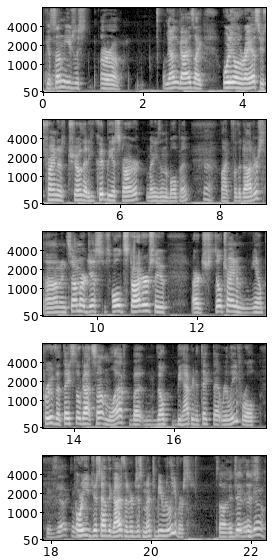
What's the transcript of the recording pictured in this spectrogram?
because some usually are uh, young guys like Julio Reyes, who's trying to show that he could be a starter, but he's in the bullpen. Yeah, like for the Dodgers. Um, and some are just old starters who are still trying to, you know, prove that they still got something left, but they'll be happy to take that relief role. exactly. Or you just have the guys that are just meant to be relievers. So it just, there you it's, go.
